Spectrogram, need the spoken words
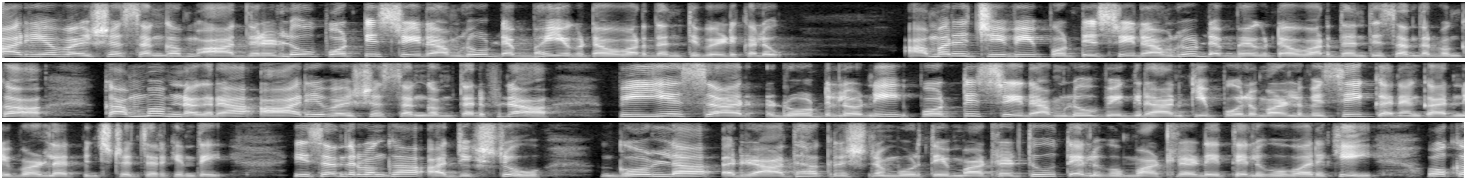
ఆర్య వైశ్య సంఘం ఆధ్వర్యంలో పొట్టి శ్రీరాములు డెబ్బై ఒకటవ వర్ధంతి వేడుకలు. అమరజీవి పొట్టి శ్రీరాములు డెబ్బై ఒకటవ వర్ధంతి సందర్భంగా ఖమ్మం నగర ఆర్య వైశ్య సంఘం తరఫున పిఎస్ఆర్ రోడ్డులోని పొట్టి శ్రీరాములు విగ్రహానికి పూలమాలలు వేసి ఘనంగా నివాళులర్పించడం జరిగింది. ఈ సందర్భంగా అధ్యక్షుడు గోళ్ళ రాధాకృష్ణమూర్తి మాట్లాడుతూ తెలుగు మాట్లాడే తెలుగు వారికి ఒక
